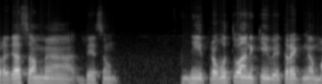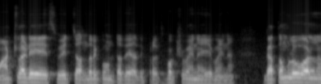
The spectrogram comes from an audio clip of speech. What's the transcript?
ప్రజాస్వామ్య దేశం. నీ ప్రభుత్వానికి వ్యతిరేకంగా మాట్లాడే స్వేచ్ఛ అందరికీ ఉంటుంది. అది ప్రతిపక్షమైన ఏమైనా. గతంలో వాళ్ళు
